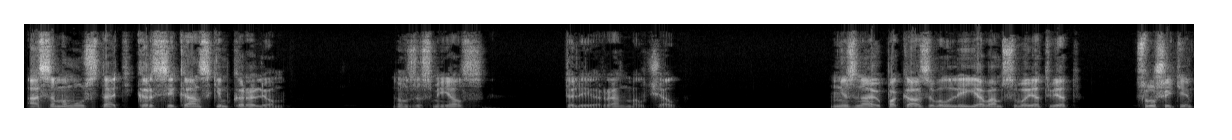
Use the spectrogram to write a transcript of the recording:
а самому стать корсиканским королем. Он засмеялся. Толейран молчал. — Не знаю, показывал ли я вам свой ответ. Слушайте.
